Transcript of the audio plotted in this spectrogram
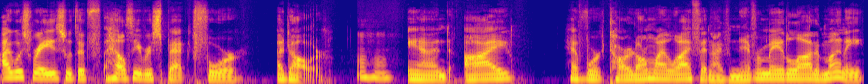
I was raised with a healthy respect for a dollar. Mm-hmm. And I have worked hard all my life and I've never made a lot of money,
